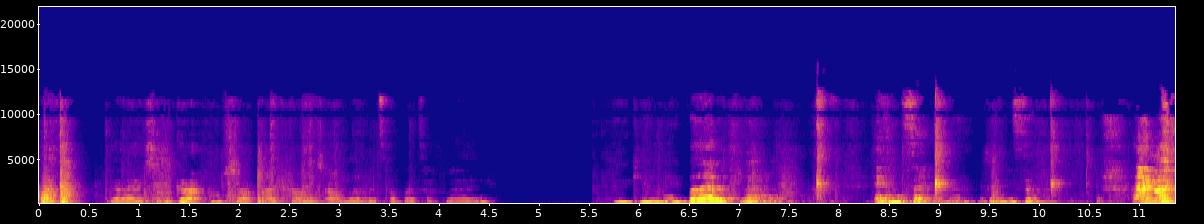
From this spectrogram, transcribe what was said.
that I actually got from Shop Iccon, which I love. It's a butterfly. You give me butterfly inside, inside. And I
